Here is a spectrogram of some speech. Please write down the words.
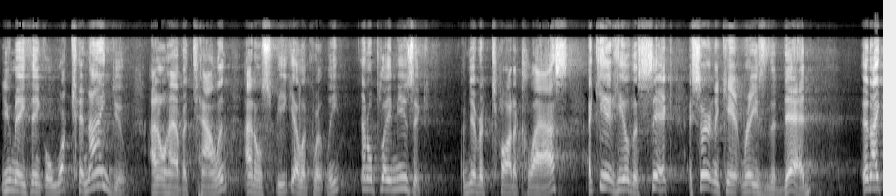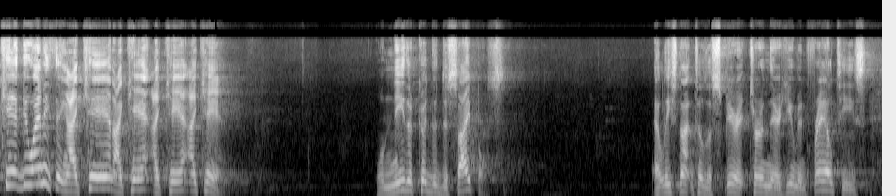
You may think, well, what can I do? I don't have a talent. I don't speak eloquently. I don't play music. I've never taught a class. I can't heal the sick. I certainly can't raise the dead. And I can't do anything. I can, I can't, I can't, I can't. Well, neither could the disciples. At least not until the Spirit turned their human frailties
